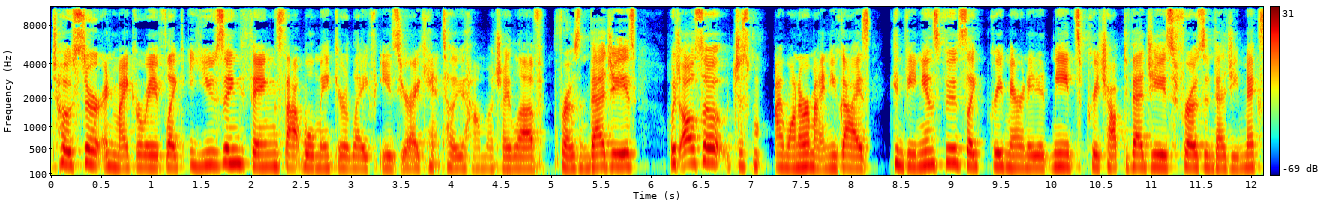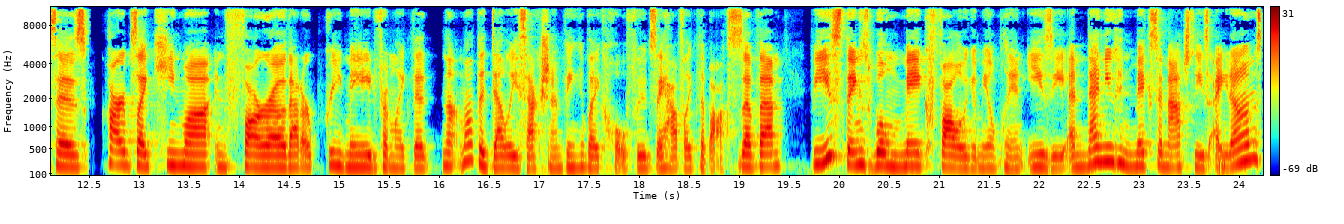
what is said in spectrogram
Toaster and microwave, like using things that will make your life easier. I can't tell you how much I love frozen veggies which also just I want to remind you guys convenience foods like pre marinated meats, pre chopped veggies, frozen veggie mixes, carbs like quinoa and farro that are pre made from like the not, not the deli section. I'm thinking like Whole Foods, they have like the boxes of them. These things will make following a meal plan easy. And then you can mix and match these items,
